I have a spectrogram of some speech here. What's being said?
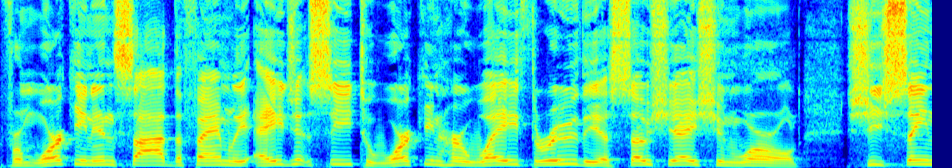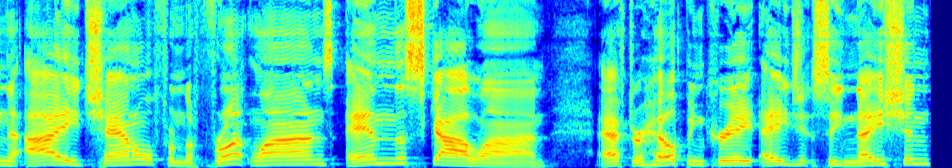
From working inside the family agency to working her way through the association world, she's seen the IA channel from the front lines and the skyline. After helping create Agency Nation,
